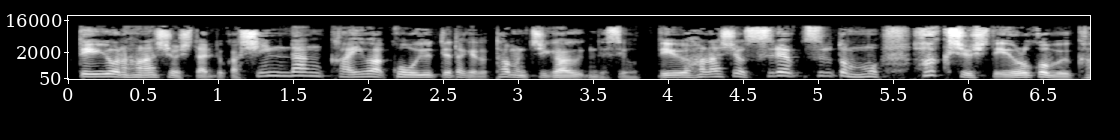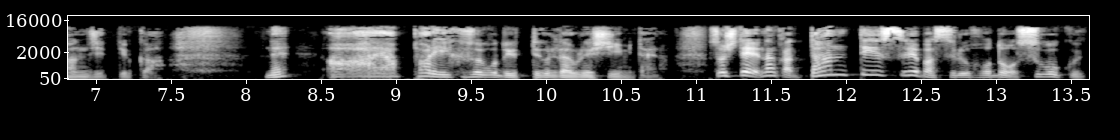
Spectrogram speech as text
っていうような話をしたりとか、診断会はこう言ってたけど多分違うんですよっていう話をすれ、するともう拍手して喜ぶ感じっていうか、ね。ああ、やっぱりそういうこと言ってくれたら嬉しいみたいな。そしてなんか断定すればするほどすごく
